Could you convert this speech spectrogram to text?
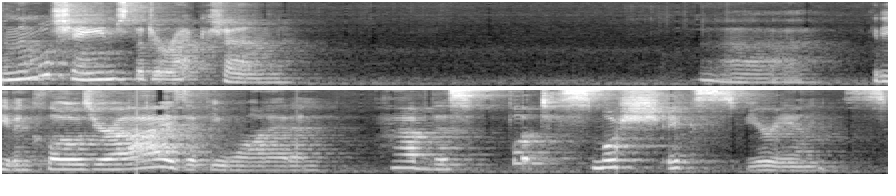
And then we'll change the direction. Uh, you could even close your eyes if you wanted and have this foot smush experience.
